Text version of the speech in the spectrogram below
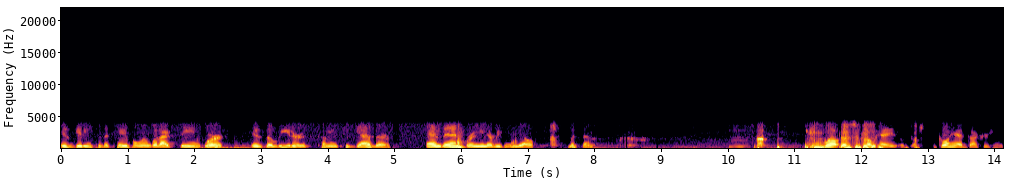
is getting to the table, and what I've seen work is the leaders coming together and then bringing everybody else with them. Well, okay. Go ahead, Dr. Chang.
